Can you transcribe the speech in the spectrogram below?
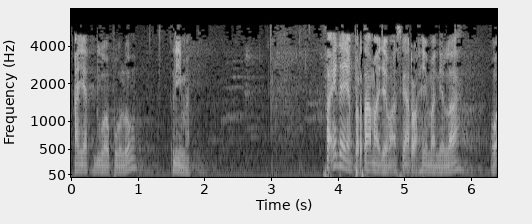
ayat 25. Faedah yang pertama jamaah sekalian rahimanillah wa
